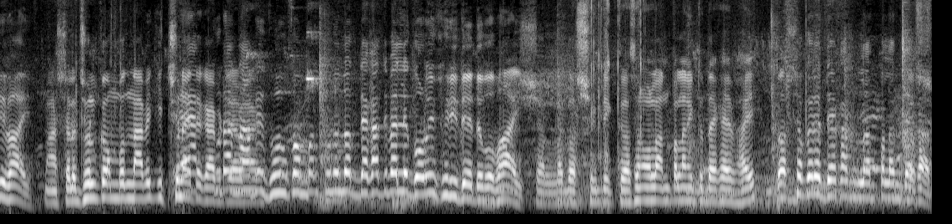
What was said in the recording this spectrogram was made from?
জি ভাই। মার্শাল্লাহ ঝুল কম্বল নাবি কিচ্ছু নাই তো গাভিটা নাভি ধুল কম্বল কোনো লোক দেখাতে পারলে গরুই ফ্রি দিয়ে দেবো ভাই। মার্শাল্লাহ দর্শক দেখতে পাচ্ছেন ওলান পালান একটু দেখাই ভাই। দর্শকের দেখান উলান পালান দেখান।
